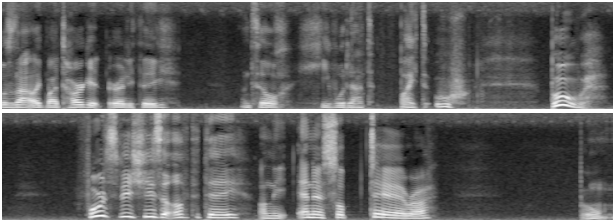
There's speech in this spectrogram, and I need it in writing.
Was not like my target or anything until he would not bite. Ooh. Boo! Fourth species of the day on the Anisoptera. Boom.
